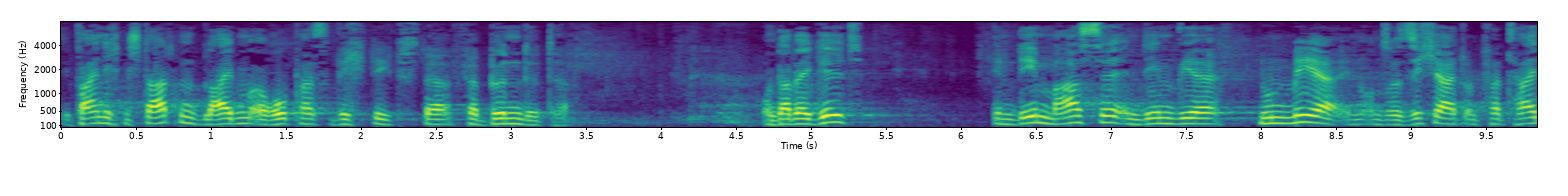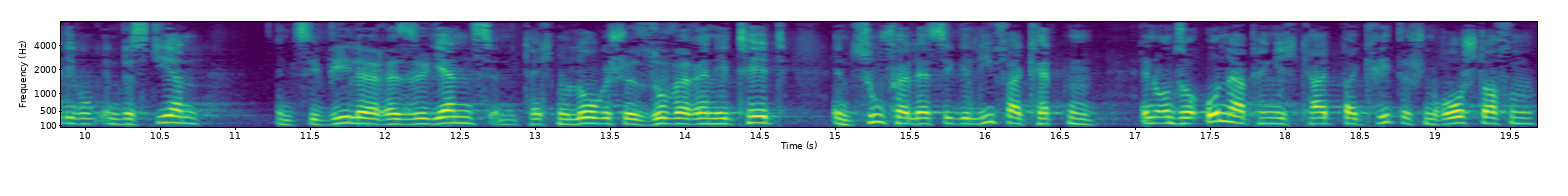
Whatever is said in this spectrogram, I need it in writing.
Die Vereinigten Staaten bleiben Europas wichtigster Verbündeter. Und dabei gilt, in dem Maße, in dem wir nun mehr in unsere Sicherheit und Verteidigung investieren, in zivile Resilienz, in technologische Souveränität, in zuverlässige Lieferketten, in unsere Unabhängigkeit bei kritischen Rohstoffen.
